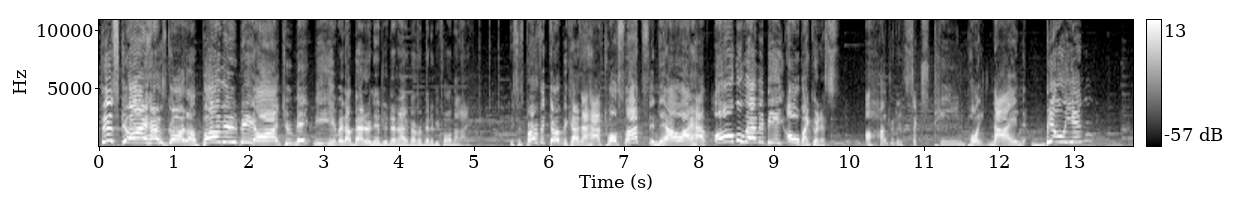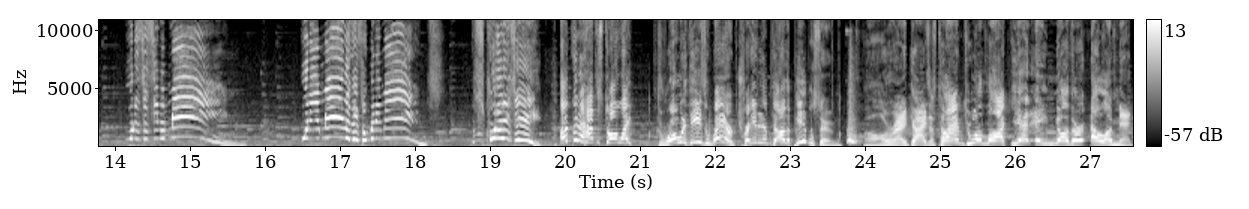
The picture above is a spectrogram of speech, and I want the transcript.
This guy has gone above and beyond to make me even a better ninja than I've ever been before in my life. This is perfect though because I have 12 slots and now I have all the 11 being, oh my goodness. 116.9 billion? What does this even mean? What do you mean? I got so many means. This is crazy. I'm gonna have to start like throwing these away or trading them to other people soon. All right, guys, it's time to unlock yet another element.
